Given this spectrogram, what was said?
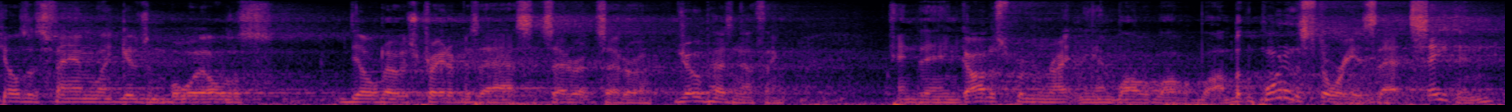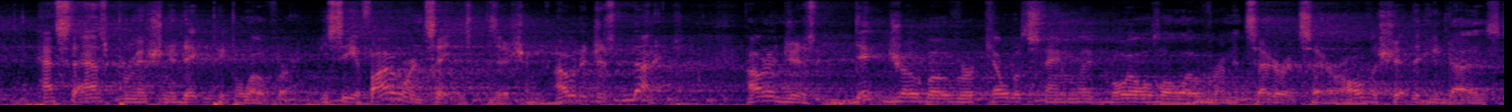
kills his family, gives him boils, dildos straight up his ass, etc., etc. Job has nothing. And then God is proven right in the end, blah, blah, blah, blah. But the point of the story is that Satan has to ask permission to dick people over. You see, if I were in Satan's position, I would have just done it. I would have just dicked Job over, killed his family, boils all over him, etc., etc., all the shit that he does.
